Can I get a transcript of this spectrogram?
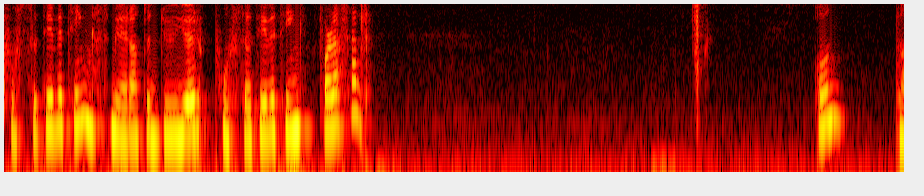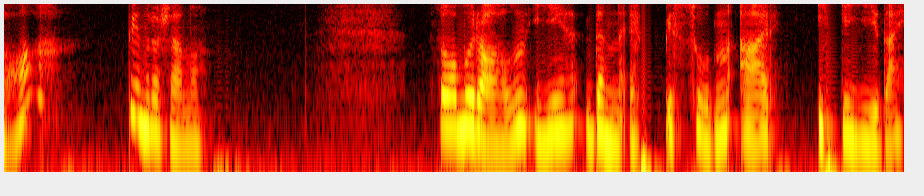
positive ting som gjør at du gjør positive ting for deg selv. Og da begynner det å skje noe. Så moralen i denne episoden er ikke gi deg.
